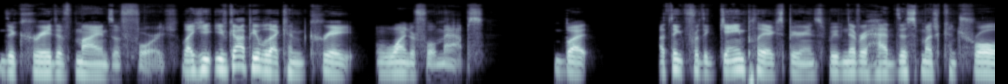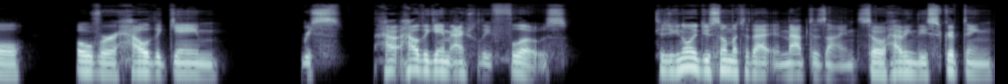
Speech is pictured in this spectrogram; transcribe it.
the creative minds of Forge. Like you, you've got people that can create wonderful maps, but I think for the gameplay experience, we've never had this much control over how the game res- how how the game actually flows. Because you can only do so much of that in map design. So having these scripting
